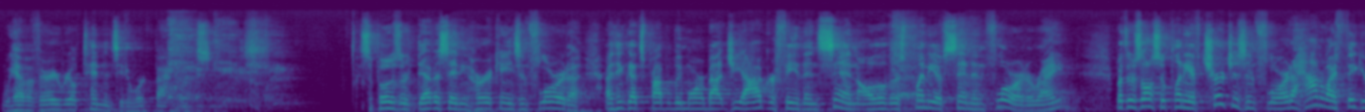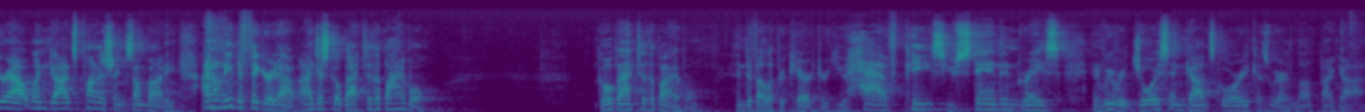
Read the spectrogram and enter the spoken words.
We have a very real tendency to work backwards. Suppose there are devastating hurricanes in Florida. I think that's probably more about geography than sin, although there's plenty of sin in Florida, right? But there's also plenty of churches in Florida. How do I figure out when God's punishing somebody? I don't need to figure it out. I just go back to the Bible. Go back to the Bible and develop your character. You have peace, you stand in grace, and we rejoice in God's glory because we are loved by God.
